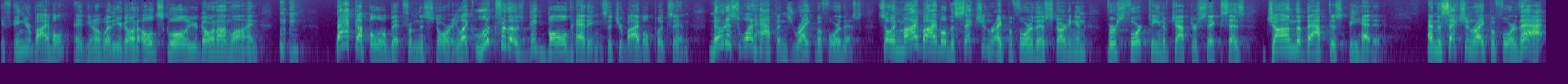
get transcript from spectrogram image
if in your Bible, and you know whether you're going old school or you're going online, back up a little bit from this story. Like look for those big bold headings that your Bible puts in. Notice what happens right before this. So in my Bible, the section right before this, starting in verse 14 of chapter 6, says John the Baptist beheaded. And the section right before that,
